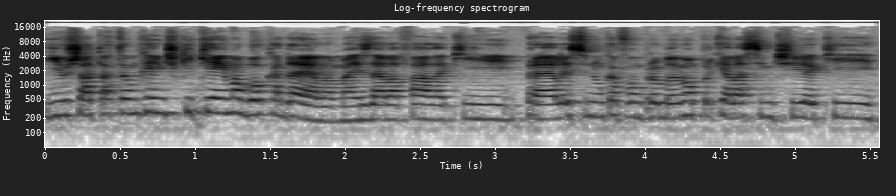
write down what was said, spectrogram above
E o chá tá tão quente que queima a boca dela, mas ela fala que para ela isso nunca foi um problema porque ela sentia que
